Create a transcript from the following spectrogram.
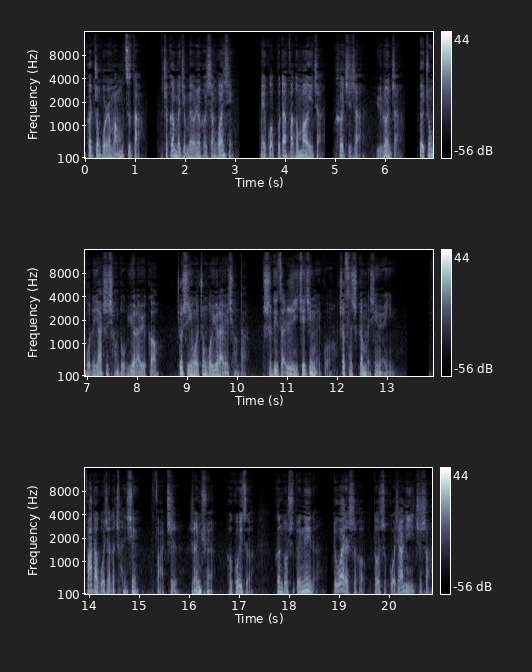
跟中国人盲目自大，这根本就没有任何相关性。美国不断发动贸易战、科技战、舆论战。对中国的压制强度越来越高，就是因为中国越来越强大，实力在日益接近美国，这才是根本性原因。发达国家的诚信、法治、人权和规则，更多是对内的，对外的时候都是国家利益至上。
